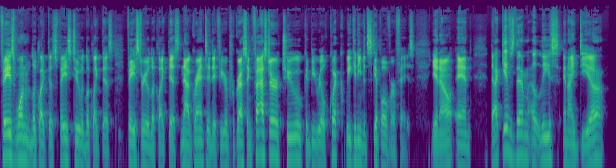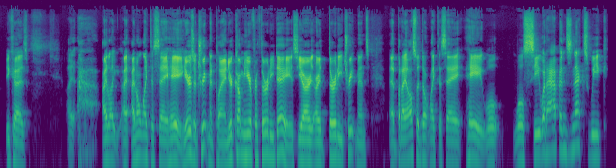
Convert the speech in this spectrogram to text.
Phase one would look like this. Phase two would look like this. Phase three would look like this. Now, granted, if you're progressing faster, two could be real quick. We can even skip over a phase, you know, and that gives them at least an idea because I like I, don't like to say, hey, here's a treatment plan. You're coming here for 30 days, You are, or 30 treatments. Uh, but I also don't like to say, hey, we'll we'll see what happens next week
